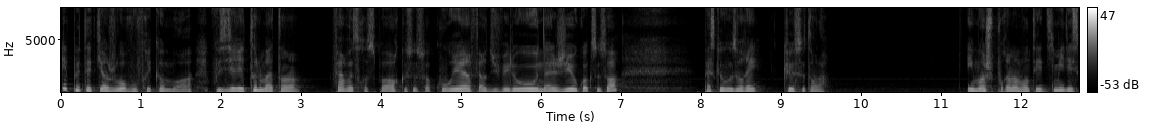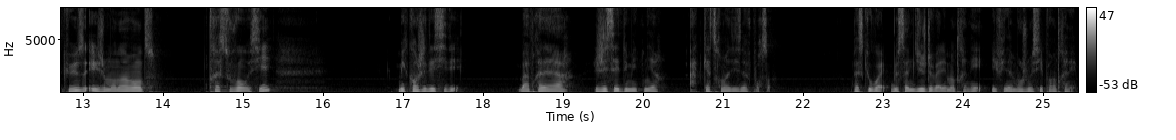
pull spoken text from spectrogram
Et peut-être qu'un jour, vous ferez comme moi, vous irez tôt le matin faire votre sport, que ce soit courir, faire du vélo, nager ou quoi que ce soit, parce que vous aurez que ce temps-là. Et moi, je pourrais m'inventer 10 000 excuses, et je m'en invente très souvent aussi. Mais quand j'ai décidé, bah après derrière, j'essaie de m'y tenir à 99%. Parce que ouais, le samedi, je devais aller m'entraîner et finalement, je me suis pas entraînée.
